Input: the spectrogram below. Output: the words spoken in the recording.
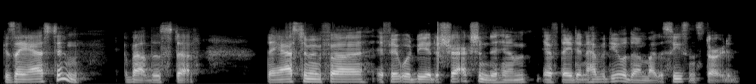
because they asked him about this stuff. They asked him if uh, if it would be a distraction to him if they didn't have a deal done by the season started.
